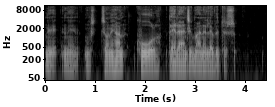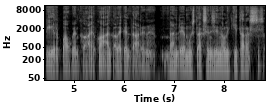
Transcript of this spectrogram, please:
Ni, niin musta se on ihan cool tehdä ensimmäinen levytys Piirpauken kanssa, joka on aika legendaarinen bändi. Ja muistaakseni siinä oli kitarassa, se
